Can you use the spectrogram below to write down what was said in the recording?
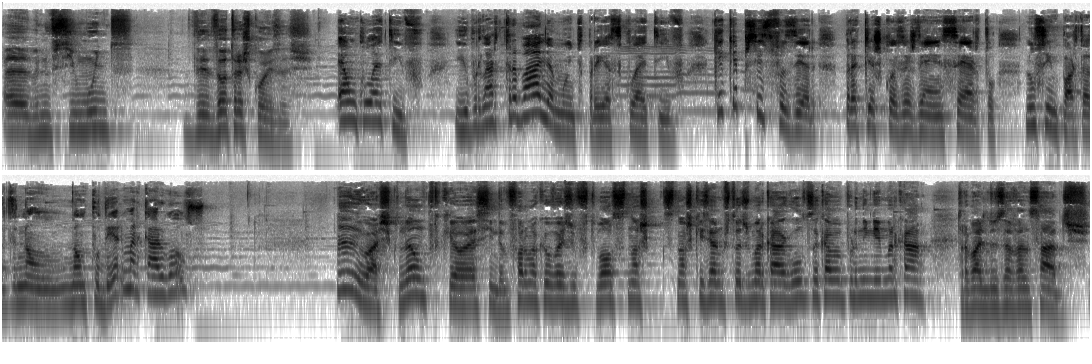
uh, beneficio muito de, de outras coisas. É um coletivo e o Bernardo trabalha muito para esse coletivo. O que é que é preciso fazer para que as coisas deem certo? Não se importa de não, não poder marcar golos? Não, eu acho que não, porque assim, da forma que eu vejo o futebol, se nós, se nós quisermos todos marcar golos, acaba por ninguém marcar. O trabalho dos avançados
